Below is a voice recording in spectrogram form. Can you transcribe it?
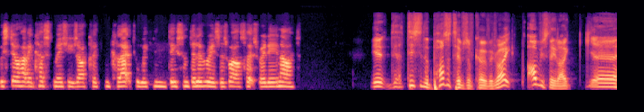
we're still having customers use our click and collect, or we can do some deliveries as well. So it's really nice. Yeah, this is the positives of COVID, right? Obviously, like yeah,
